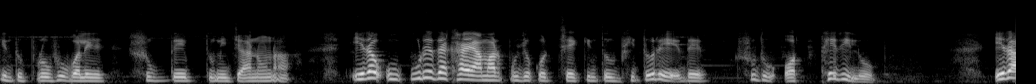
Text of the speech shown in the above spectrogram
কিন্তু প্রভু বলে, সুখদেব, তুমি জানো না। এরা উপরে দেখায় আমার পুজো করছে, কিন্তু ভিতরে এদের শুধু অর্থেরই লোভ। এরা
